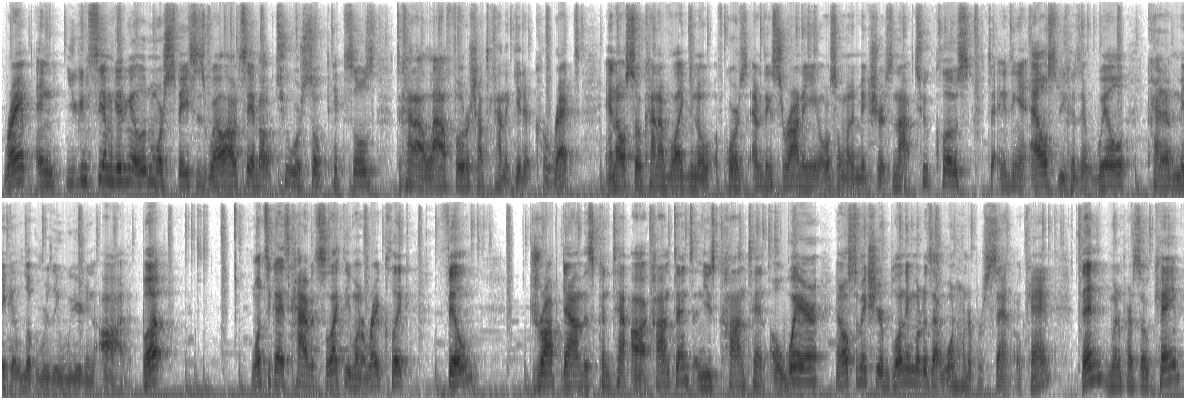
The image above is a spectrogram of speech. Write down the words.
right? And you can see I'm giving it a little more space as well. I would say about two or so pixels to kind of allow Photoshop to kind of get it correct. And also kind of like, you know, of course, everything surrounding. You also want to make sure it's not too close to anything else because it will kind of make it look really weird and odd. But once you guys have it selected, you want to right click, fill, drop down this content, uh, content and use content aware and also make sure your blending mode is at 100%, okay? Then you want to press okay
